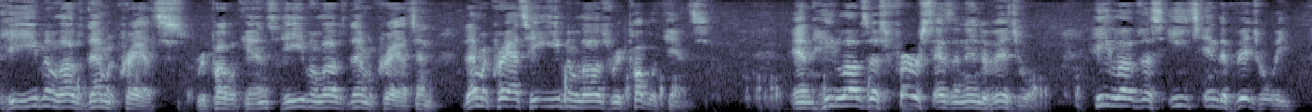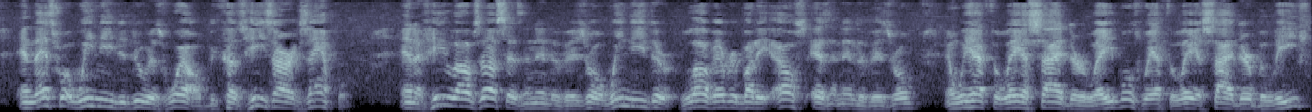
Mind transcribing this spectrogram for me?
he even loves Democrats, Republicans. He even loves Democrats. And Democrats, he even loves Republicans. And he loves us first as an individual. He loves us each individually. And that's what we need to do as well because he's our example. And if he loves us as an individual, we need to love everybody else as an individual. And we have to lay aside their labels. We have to lay aside their beliefs.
